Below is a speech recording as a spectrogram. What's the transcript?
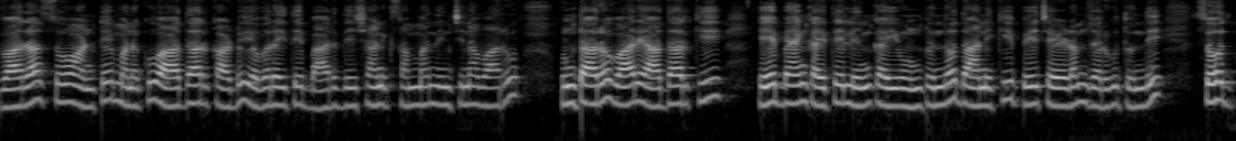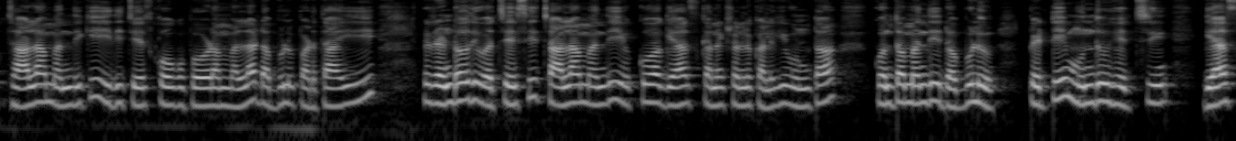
ద్వారా సో అంటే మనకు ఆధార్ కార్డు ఎవరైతే భారతదేశానికి సంబంధించిన వారు ఉంటారో వారి ఆధార్కి ఏ బ్యాంక్ అయితే లింక్ అయి ఉంటుందో దానికి పే చేయడం జరుగుతుంది. సో చాలామందికి ఇది చేసుకోకపోవడం వల్ల డబ్బులు పడతాయి. రెండోది వచ్చేసి చాలామంది ఎక్కువ గ్యాస్ కనెక్షన్లు కలిగి ఉంటా. కొంతమంది డబ్బులు పెట్టి ముందు హెచ్చి గ్యాస్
